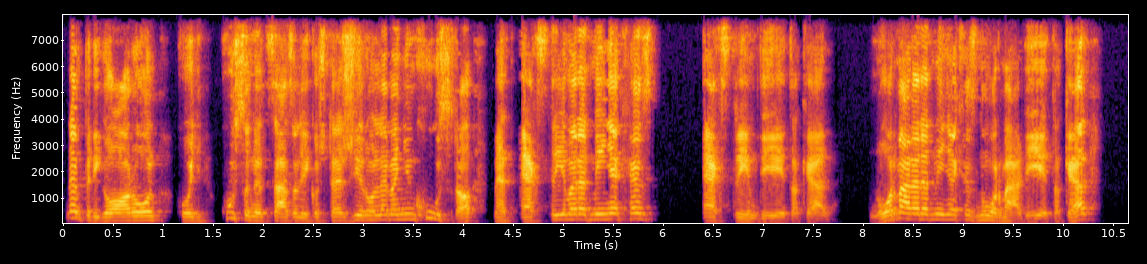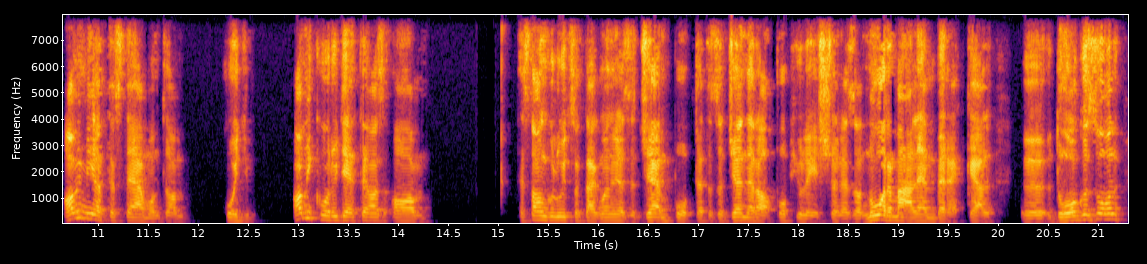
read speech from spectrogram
nem pedig arról, hogy 25%-os testzsírról lemenjünk 20-ra, mert extrém eredményekhez extrém diéta kell. Normál eredményekhez normál diéta kell. Ami miatt ezt elmondtam, hogy amikor ugye te az a, ezt angolul úgy szokták mondani, ez a gen pop, tehát ez a general population, ez a normál emberekkel ö, dolgozol,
